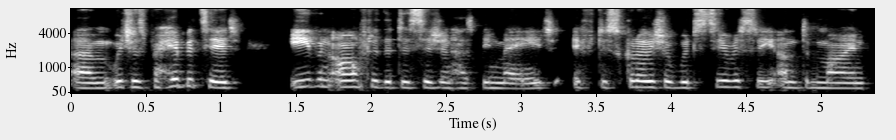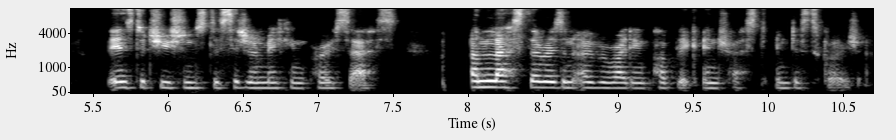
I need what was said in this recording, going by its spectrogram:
um, which is prohibited even after the decision has been made if disclosure would seriously undermine the institution's decision-making process unless there is an overriding public interest in disclosure.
